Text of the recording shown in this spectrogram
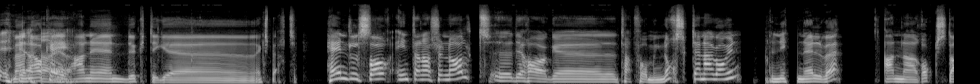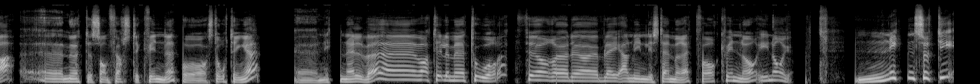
Men Ja, ok, ja. han er en dyktig eh, ekspert. Hendelser internasjonalt. eh, Det har jeg eh, tatt for meg norsk denne gangen. 1911. Anna Rokstad eh, møtes som første kvinne på Stortinget. Eh, 1911 eh, var til og med to år før det ble alminnelig stemmerett for kvinner i Norge. 1970.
